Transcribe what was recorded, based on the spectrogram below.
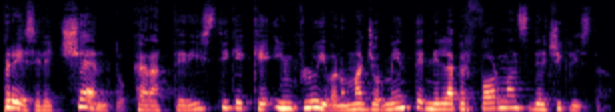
prese le 100 caratteristiche che influivano maggiormente nella performance del ciclista.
